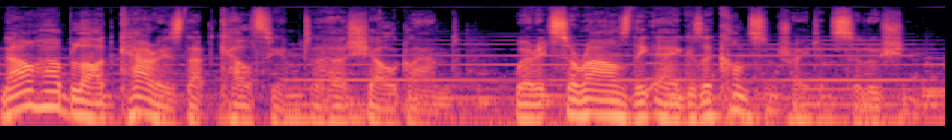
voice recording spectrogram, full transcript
Now her blood carries that calcium to her shell gland, where it surrounds the egg as a concentrated solution.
